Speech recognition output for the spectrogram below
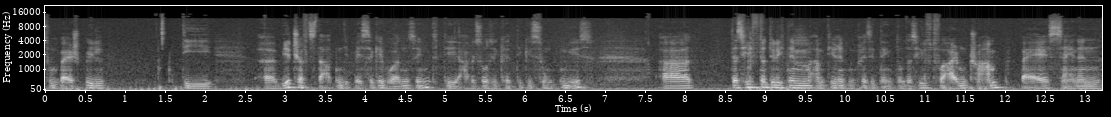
zum Beispiel die äh, Wirtschaftsdaten, die besser geworden sind, die Arbeitslosigkeit, die gesunken ist. Äh, das hilft natürlich dem amtierenden Präsidenten und das hilft vor allem Trump bei seinen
